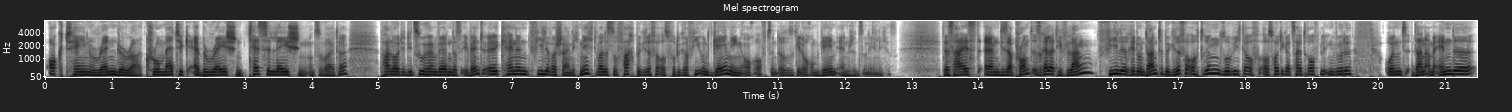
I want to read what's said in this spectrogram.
Octane Renderer, Chromatic Aberration, Tessellation und so weiter. Paar Leute, die zuhören werden, das eventuell kennen, viele wahrscheinlich nicht, weil es so Fachbegriffe aus Fotografie und Gaming auch oft sind. Also es geht auch um Game Engines und ähnliches. Das heißt, ähm, dieser Prompt ist relativ lang, viele redundante Begriffe auch drin, so wie ich da auf, aus heutiger Zeit draufblicken würde. Und dann am Ende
